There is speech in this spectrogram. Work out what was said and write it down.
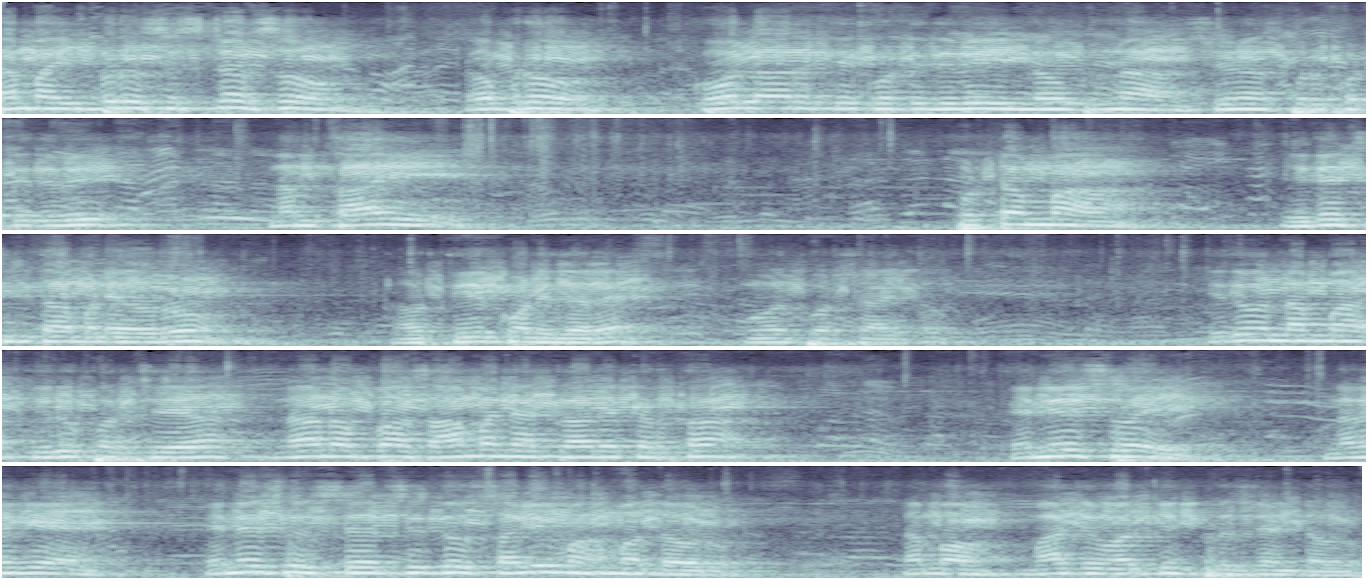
ನಮ್ಮ ಇಬ್ಬರು ಸಿಸ್ಟರ್ಸು ಒಬ್ರು ಕೋಲಾರಕ್ಕೆ ಕೊಟ್ಟಿದ್ದೀವಿ ಇನ್ನೊಬ್ಬನ ಶ್ರೀನಿವಾಸಪುರ ಕೊಟ್ಟಿದ್ದೀವಿ. ನಮ್ಮ ತಾಯಿ ಪುಟ್ಟಮ್ಮ ಇದೇ ಚಿಂತಾಮಣಿ ಅವರು ಅವ್ರು ತೀರ್ಕೊಂಡಿದ್ದಾರೆ. ಮೂವತ್ತು ವರ್ಷ ಆಯಿತು. ಇದು ನಮ್ಮ ಕಿರು ಪರಿಚಯ ನಾನೊಬ್ಬ ಸಾಮಾನ್ಯ ಕಾರ್ಯಕರ್ತ, ಎನ್ ಎಸ್ ವೈ ನನಗೆ ಎನ್ ಎಸ್ ವೈ ಸೇರಿಸಿದ್ದು ಸಲೀಂ ಅಹಮದ್ ಅವರು, ನಮ್ಮ ಮಾಜಿ ವರ್ಕಿಂಗ್ ಪ್ರೆಸಿಡೆಂಟ್ ಅವರು.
